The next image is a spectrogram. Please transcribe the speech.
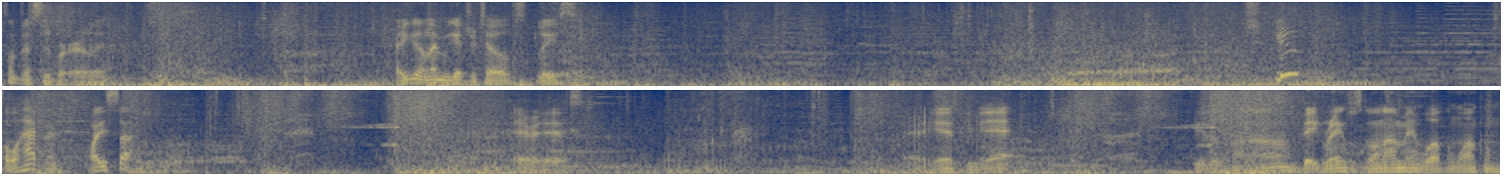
Something super early. Are you gonna let me get your toes, please? Oh, what happened? Why'd he stop? There it is. There it is. Give me that. On. Oh, big rings. What's going on, man? Welcome, welcome.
